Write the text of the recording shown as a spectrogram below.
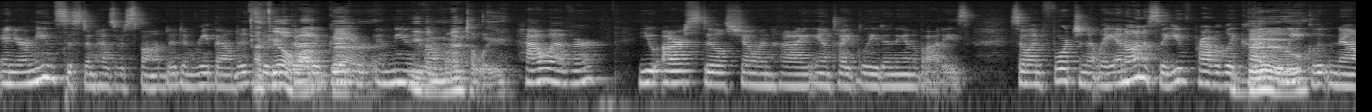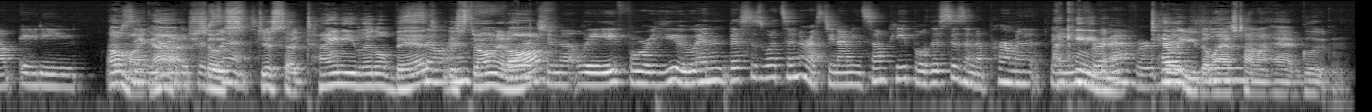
and your immune system has responded and rebounded. So I feel you've a got lot a good better, immune even level. mentally. However, you are still showing high anti-gluten antibodies. So unfortunately, and honestly, you've probably cut Boo. wheat gluten out 80 Oh my gosh! So it's just a tiny little bit is throwing it off. Unfortunately for you, and this is what's interesting. I mean, some people this isn't a permanent thing I can't forever. even tell you the he- last time I had gluten.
